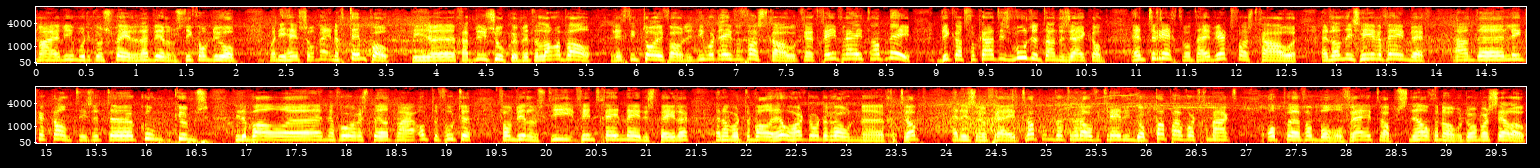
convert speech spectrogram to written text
Maar wie moet ik hem spelen? Naar Willems. Die komt nu op. Maar die heeft zo weinig tempo. Die uh, gaat nu zoeken met de lange bal richting Toivonen. Die wordt even vastgehouden. Krijgt geen vrije trap mee. Dik Advocaat is woedend aan de zijkant. En terecht, want hij werd vastgehouden. En dan is Heerenveen weg. Aan de linkerkant is het uh, Kums die de bal uh, naar voren speelt. Maar op de voeten van Willems. Die vindt geen medespeler. En dan wordt de bal heel hard door de Roon getrapt. En is er een vrije trap omdat een overtreding door Papa wordt gemaakt op Van Bommel. Vrije trap. Snel genomen door Marcelo.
